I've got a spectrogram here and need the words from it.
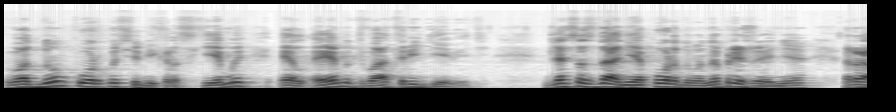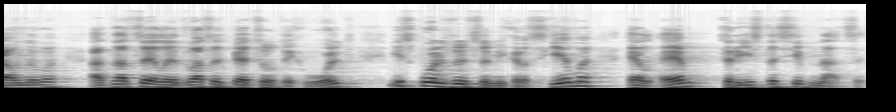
в одном корпусе микросхемы LM239. Для создания опорного напряжения, равного 1,25 вольт, используется микросхема LM317.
